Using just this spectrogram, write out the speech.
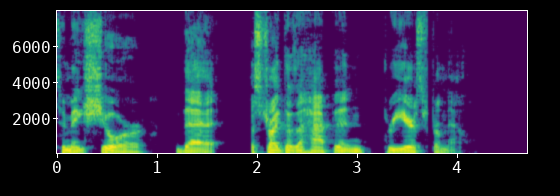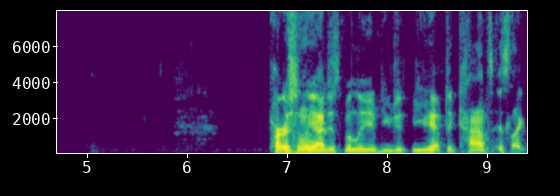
to make sure that a strike doesn't happen three years from now? Personally, I just believe you just, you have to const. It's like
